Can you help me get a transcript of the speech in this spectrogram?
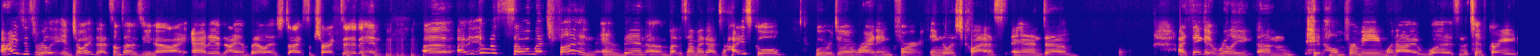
I just really enjoyed that. Sometimes, you know, I added, I embellished, I subtracted, and uh, I mean, it was so much fun. And then um, by the time I got to high school, we were doing writing for English class, and um, I think it really um, hit home for me when I was in the 10th grade.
